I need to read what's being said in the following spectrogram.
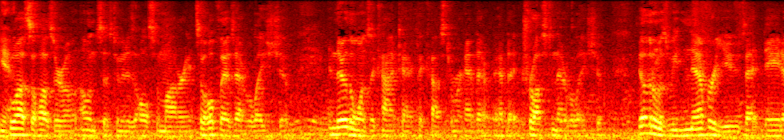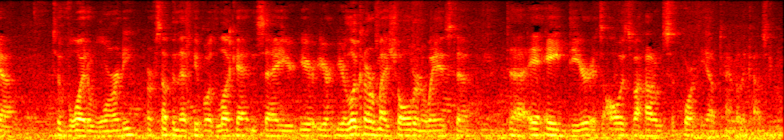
yeah. who also has their own, own system and is also monitoring. So hopefully has that relationship, and they're the ones that contact the customer and have that have that trust in that relationship. The other one is we never use that data to void a warranty or something that people would look at and say you're, you're, you're looking over my shoulder in ways to, to aid Deere. It's always about how do we support the uptime of the customer.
